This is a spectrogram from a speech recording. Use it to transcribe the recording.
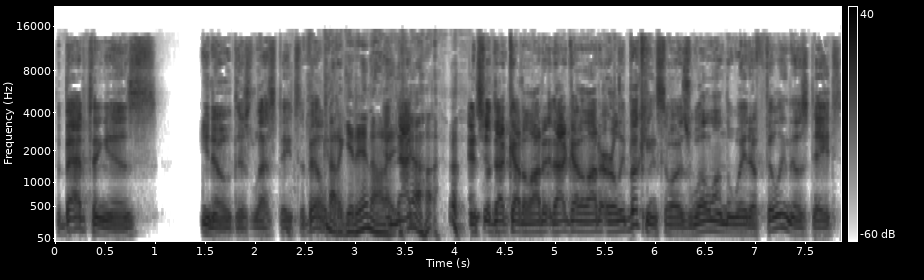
The bad thing is, you know, there's less dates available. Got to get in on And it. that- yeah. and so that got a lot of that got a lot of early bookings. So I was well on the way to filling those dates.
